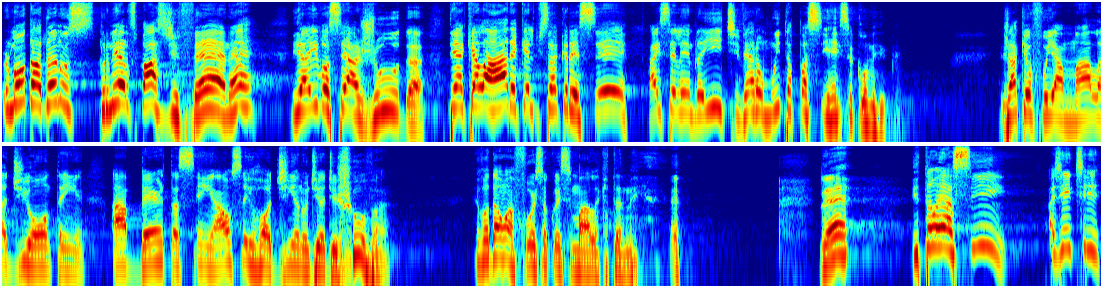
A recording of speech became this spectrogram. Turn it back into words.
O irmão está dando os primeiros passos de fé, né? E aí você ajuda. Tem aquela área que ele precisa crescer. Aí você lembra, ih, tiveram muita paciência comigo. Já que eu fui a mala de ontem aberta, sem alça e rodinha no dia de chuva, eu vou dar uma força com esse mala aqui também. né? Então é assim, a gente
